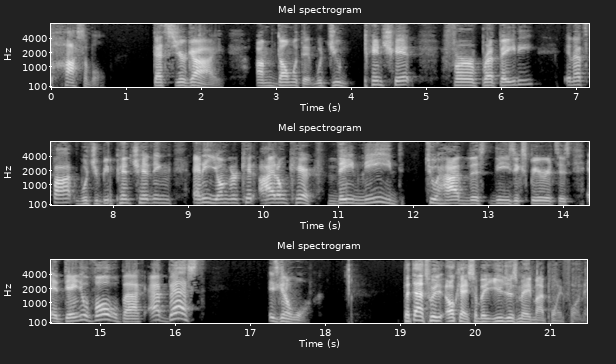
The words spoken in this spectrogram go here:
possible. That's your guy. I'm done with it. Would you pinch hit for Brett Baty in that spot? Would you be pinch hitting any younger kid? I don't care. They need to have this these experiences. And Daniel Vogelbach, at best, is going to walk. But that's what okay, so but you just made my point for me.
